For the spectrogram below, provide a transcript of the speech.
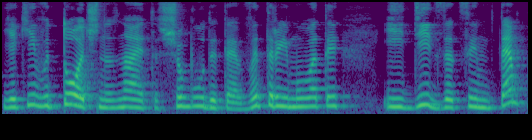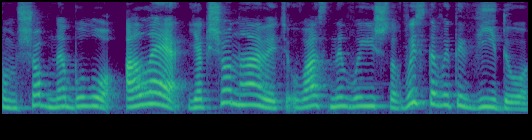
який ви точно знаєте, що будете витримувати, і йдіть за цим темпом, щоб не було. Але якщо навіть у вас не вийшло виставити відео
